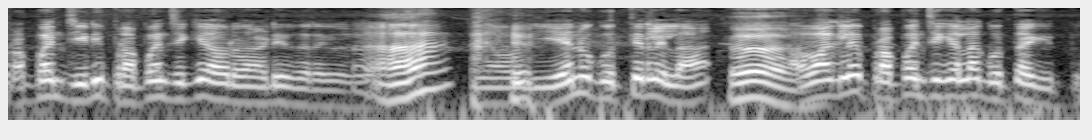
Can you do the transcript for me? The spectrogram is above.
ಪ್ರಪಂಚ ಇಡೀ ಪ್ರಪಂಚಕ್ಕೆ ಅವ್ರು ಆಡಿದ್ದಾರೆ ಏನು ಗೊತ್ತಿರಲಿಲ್ಲ. ಅವಾಗಲೇ ಪ್ರಪಂಚಕ್ಕೆಲ್ಲ ಗೊತ್ತಾಗಿತ್ತು.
